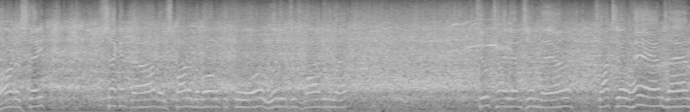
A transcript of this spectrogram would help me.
Florida State, second down. They spotted the ball at the four. Williams is wide to the left. Two tight ends in there. Stockstill hands, and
